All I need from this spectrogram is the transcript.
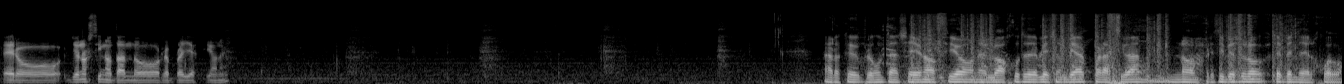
Pero yo no estoy notando reproyecciones. Claro, es que preguntan si hay una opción en los ajustes de PlayStation VR para activar. No, en principio solo depende del juego.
